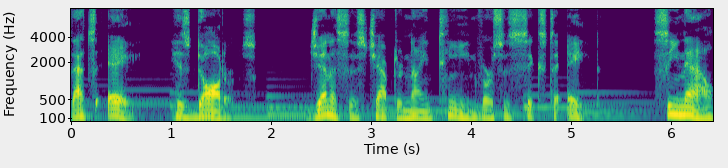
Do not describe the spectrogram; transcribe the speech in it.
That's A, his daughters. Genesis chapter 19, verses 6 to 8. See now,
